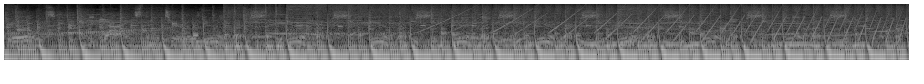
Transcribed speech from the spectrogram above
builds and guides the material universe. Universe, universe, universe, universe, universe, universe, universe. universe.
